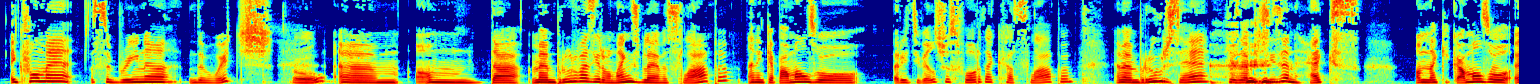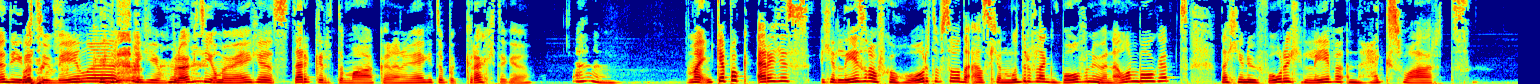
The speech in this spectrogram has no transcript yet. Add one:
Ik voel mij Sabrina the Witch. Oh. Ehm, omdat mijn broer was hier onlangs blijven slapen. En ik heb allemaal zo ritueeltjes voordat ik ga slapen. En mijn broer zei, je bent precies een heks. Omdat ik allemaal zo, hè, die What rituelen, en je gebruikt die om je eigen sterker te maken en je eigen te bekrachtigen. Ah. Maar ik heb ook ergens gelezen of gehoord of zo, dat als je een moedervlek boven je elleboog hebt, dat je in je vorig leven een heks waart.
